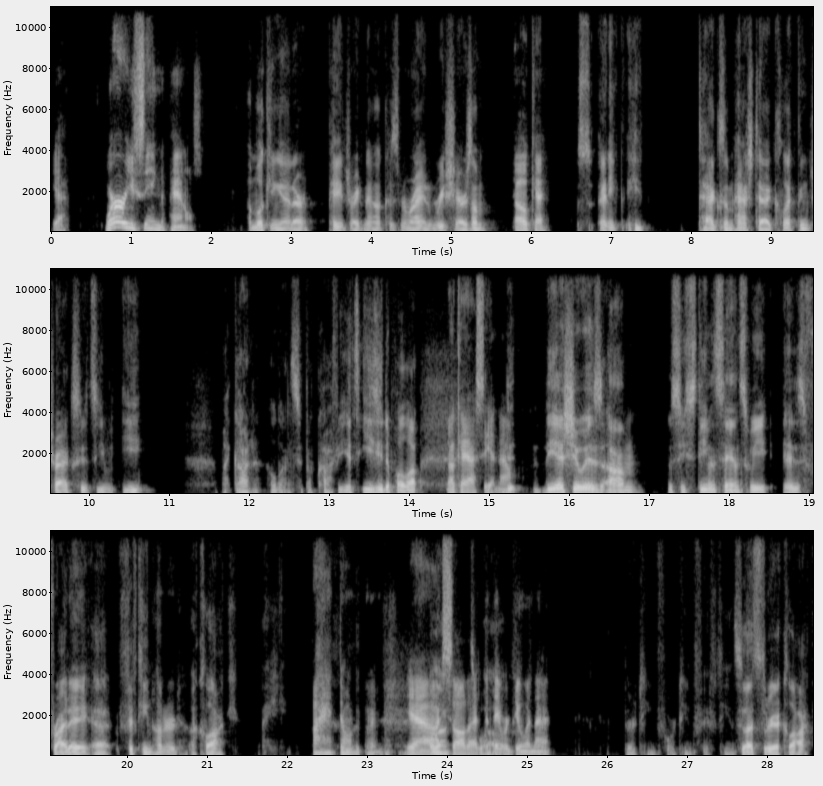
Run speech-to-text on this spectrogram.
yeah. Where are you seeing the panels? I'm looking at our page right now because Narayan reshares them, Okay. And he he tags them hashtag collecting tracks. It's e, e my God, hold on, sip of coffee. It's easy to pull up. Okay, I see it now. The, the issue is, um, let's see, Steven Sansweet is Friday at 1500 o'clock. I don't. Yeah, I saw that that they were doing that. 13, 14, 15. So that's three o'clock,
